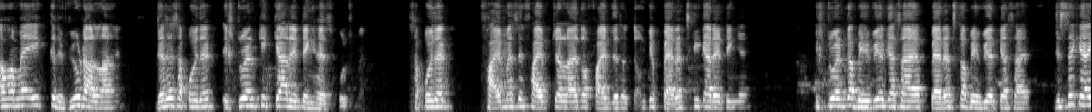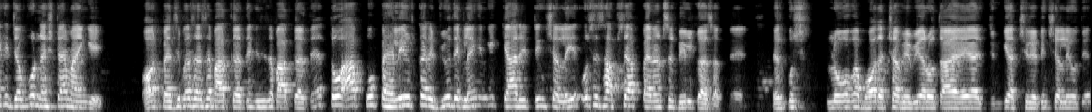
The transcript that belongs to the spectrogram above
अब हमें एक रिव्यू डालना है। जैसे सपोज़ दैट स्टूडेंट की क्या रेटिंग है स्कूल में? सपोज़ दैट फाइव में से फाइव चल रहा है तो फाइव दे सकते हैं। उनके पेरेंट्स की क्या रेटिंग है? स्टूडेंट का बिहेवियर कैसा है? पेरेंट्स का बिहेवियर कैसा है? जिससे क्या है कि जब वो नेक्स्ट टाइम आएँगे और प्रिंसिपल सर से बात करते हैं, किसी से बात करते हैं तो आप वो पहले ही उसका रिव्यू देख लेंगे इनकी क्या रेटिंग चल रही है। उस हिसाब से आप पेरेंट्स से डील कर सकते हैं। जैसे कुछ लोगों का बहुत अच्छा बिहेवियर होता है या जिनकी अच्छी रेटिंग चल रही होती है,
